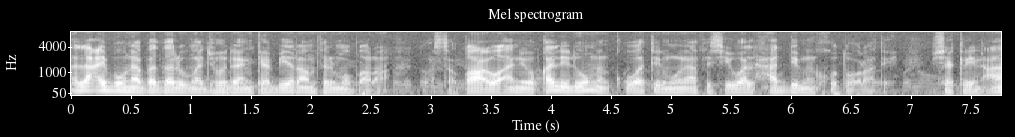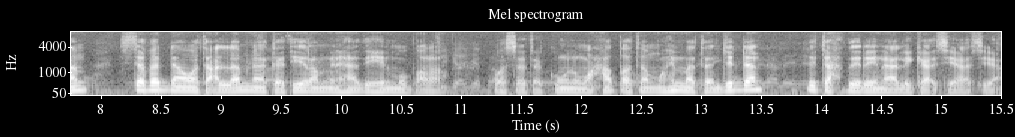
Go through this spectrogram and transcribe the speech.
اللاعبون بذلوا مجهودا كبيرا في المباراة واستطاعوا أن يقللوا من قوة المنافس والحد من خطورته. بشكل عام استفدنا وتعلمنا كثيرا من هذه المباراة وستكون محطة مهمة جدا لتحضيرنا لكأس آسيا.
